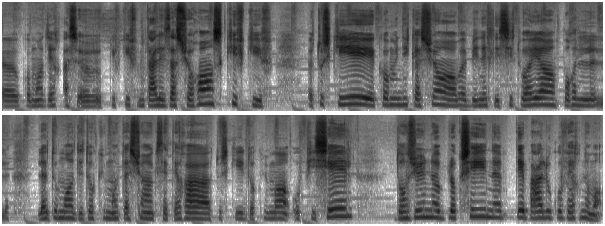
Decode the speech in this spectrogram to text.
euh, comment dire ass- euh, كيف كيف نتاع les assurances كيف كيف Euh, tout ce qui est communication ما بين les citoyens pour le- la demande des documentations etc tout ce qui est documents officiels dans une blockchain تابعة le gouvernement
